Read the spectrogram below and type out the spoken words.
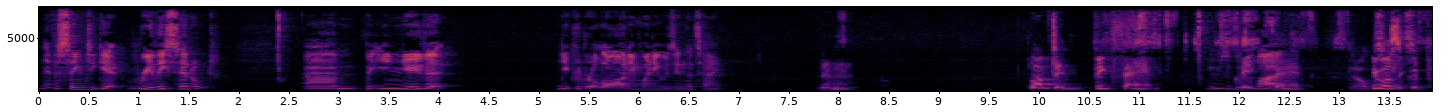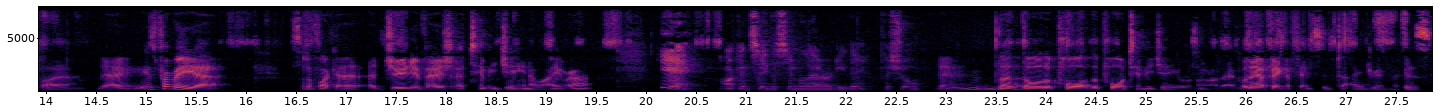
never seemed to get really settled. Um, but you knew that you could rely on him when he was in the team. Loved him, big fan, He was a good big player. fan. He was a good player. Yeah, he was probably uh, sort of like a, a junior version of Timmy G in a way, right? Yeah, I can see the similarity there for sure. Yeah, the, or the poor the poor Timmy G or something like that, without being offensive to Adrian, because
